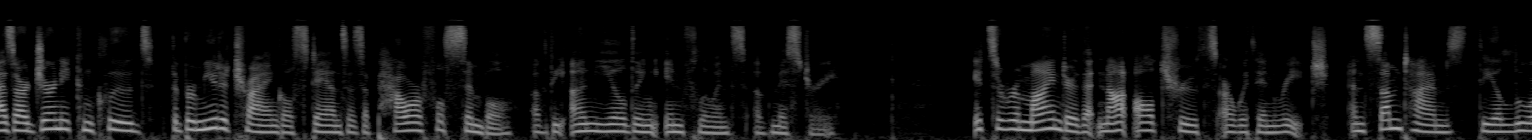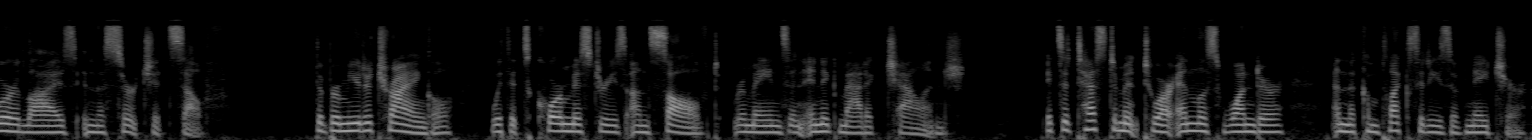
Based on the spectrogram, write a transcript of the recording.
As our journey concludes, the Bermuda Triangle stands as a powerful symbol of the unyielding influence of mystery. It's a reminder that not all truths are within reach, and sometimes the allure lies in the search itself. The Bermuda Triangle, with its core mysteries unsolved, remains an enigmatic challenge. It's a testament to our endless wonder and the complexities of nature,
